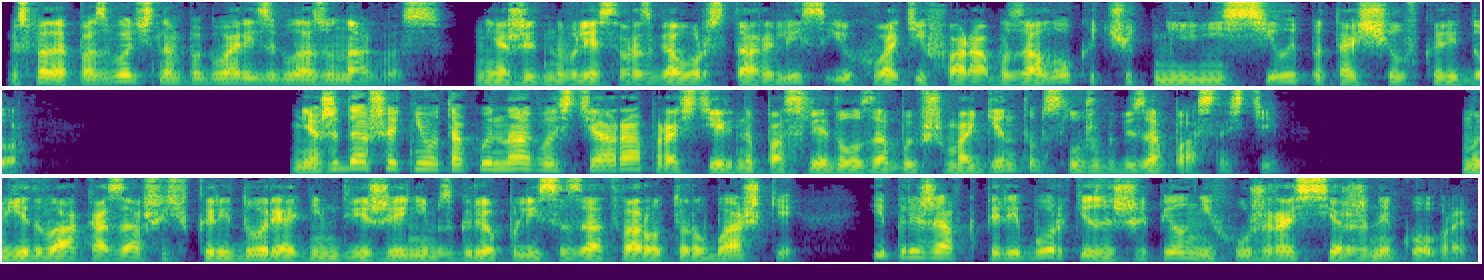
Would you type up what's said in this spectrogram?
«Господа, позвольте нам поговорить с глазу на глаз». Неожиданно влез в разговор старый лис и, ухватив араба за локоть, чуть не не с силой потащил в коридор. Не ожидавший от него такой наглости, араб растерянно последовал за бывшим агентом службы безопасности. Но едва оказавшись в коридоре, одним движением сгреб лиса за отвороты рубашки и, прижав к переборке, зашипел не хуже рассерженной кобры.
